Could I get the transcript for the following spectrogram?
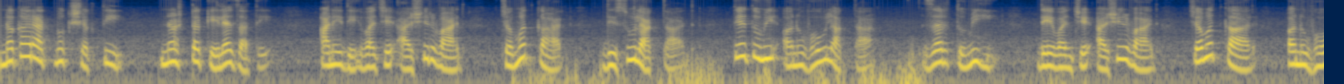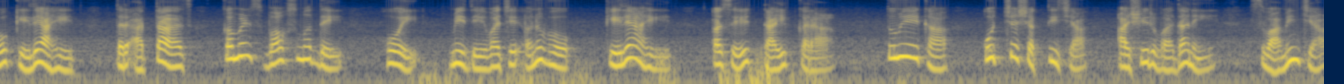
नकारात्मक शक्ती नष्ट केल्या जाते आणि देवाचे आशीर्वाद चमत्कार दिसू लागतात. ते तुम्ही अनुभवू लागता. जर तुम्हीही देवांचे आशीर्वाद चमत्कार अनुभव केले आहेत तर आत्ताच कमेंट्स बॉक्समध्ये होय मी देवाचे अनुभव केले आहेत असे टाईप करा. तुम्ही एका उच्च शक्तीच्या आशीर्वादाने स्वामींच्या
